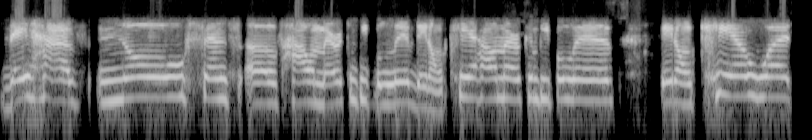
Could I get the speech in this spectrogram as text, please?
They have no sense of how American people live. They don't care how American people live. They don't care what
